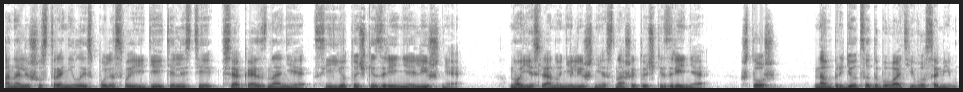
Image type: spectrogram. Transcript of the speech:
она лишь устранила из поля своей деятельности всякое знание с ее точки зрения лишнее. Ну а если оно не лишнее с нашей точки зрения, что ж, нам придется добывать его самим.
